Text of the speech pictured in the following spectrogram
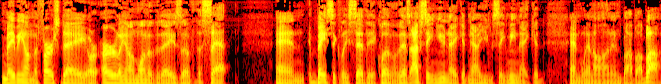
maybe on the first day or early on one of the days of the set and basically said the equivalent of this I've seen you naked, now you can see me naked, and went on and blah, blah, blah.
